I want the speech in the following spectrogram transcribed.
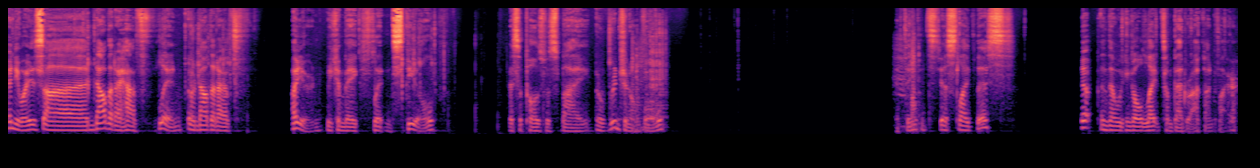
Anyways, uh, now that I have flint, or now that I have iron, we can make flint and steel. I suppose was my original goal. I think it's just like this. Yep, and then we can go light some bedrock on fire.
